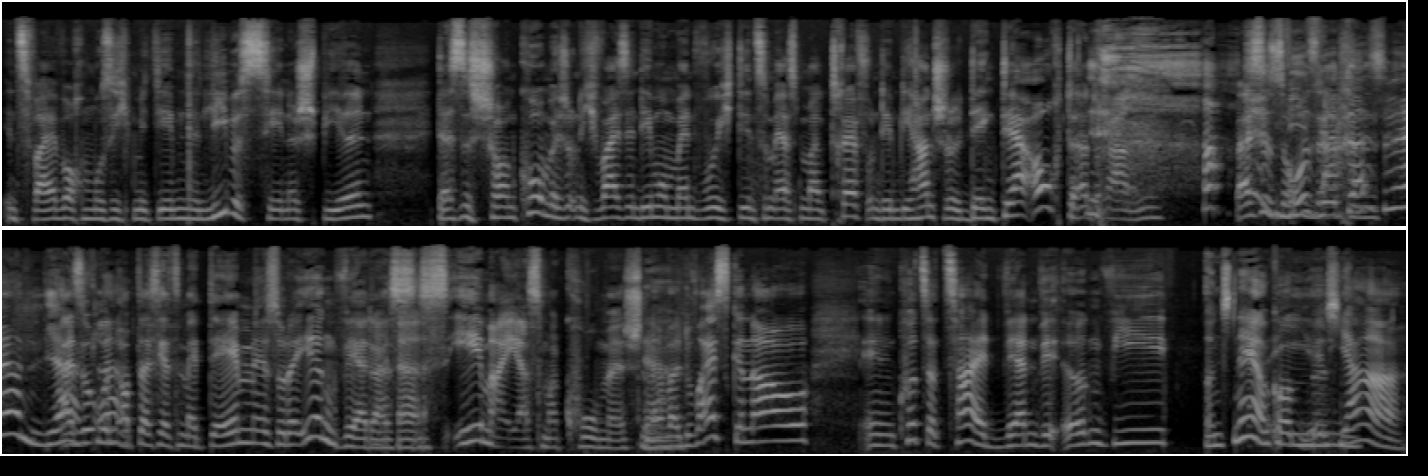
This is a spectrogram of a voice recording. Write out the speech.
in zwei Wochen muss ich mit dem eine Liebesszene spielen, das ist schon komisch. Und ich weiß, in dem Moment, wo ich den zum ersten Mal treffe und dem die Hand schüttel, denkt der auch da dran. weißt du, so Wie Sachen. das werden? Ja, also, klar. und ob das jetzt Matt Damon ist oder irgendwer, das ja. ist eh mal erstmal komisch. Ne? Ja. Weil du weißt genau, in kurzer Zeit werden wir irgendwie uns näher kommen müssen. Ja,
